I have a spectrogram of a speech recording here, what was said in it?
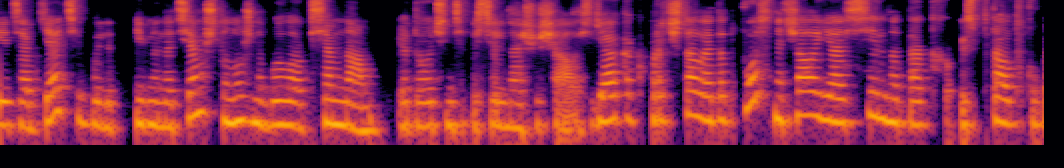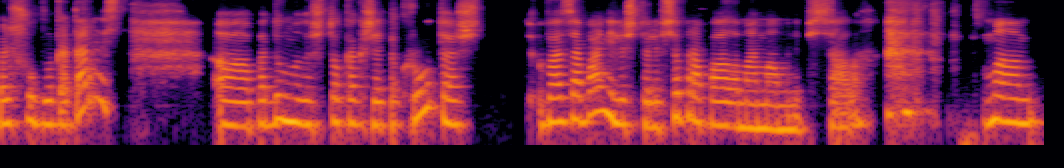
эти объятия были именно тем, что нужно было всем нам. Это очень типа сильно ощущалось. Я как прочитала этот пост, сначала я сильно так испытала такую большую благодарность, а, подумала, что как же это круто, вас забанили, что ли? Все пропало, моя мама написала. Мам,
